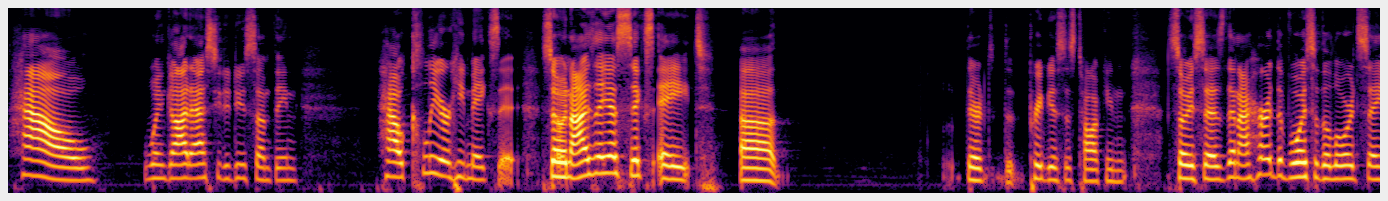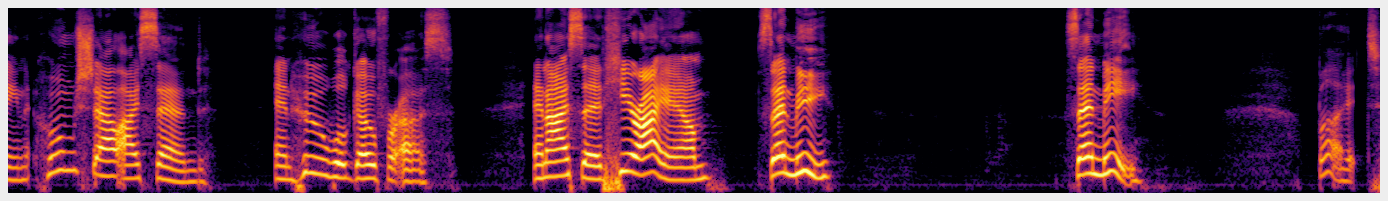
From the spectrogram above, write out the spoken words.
how, when God asks you to do something, how clear He makes it. So in Isaiah 6 8, uh, there, the previous is talking. So he says, Then I heard the voice of the Lord saying, Whom shall I send, and who will go for us? And I said, Here I am Send me. Send me. But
